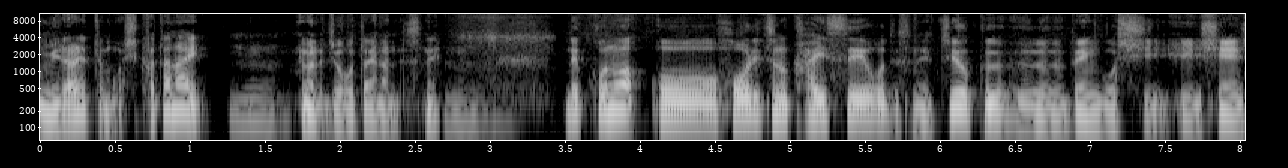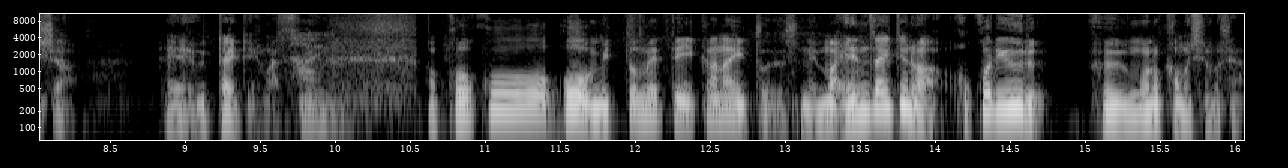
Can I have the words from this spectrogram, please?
見られても仕方ないような状態なんですね。うん、でこの法律の改正をですね強く弁護士支援者、えー、訴えています。はい。まあ、ここを認めていかないとですね、まあ、冤罪というのは起こりうるものかもしれません。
